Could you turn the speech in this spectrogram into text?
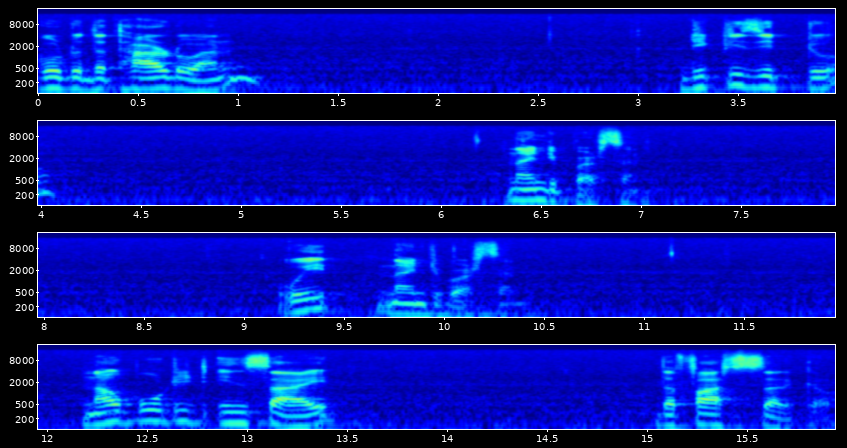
Go to the third one. Decrease it to 90 percent. With 90 percent. Now put it inside the first circle.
